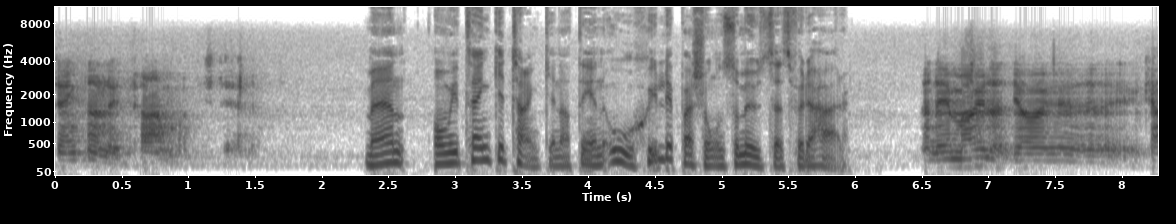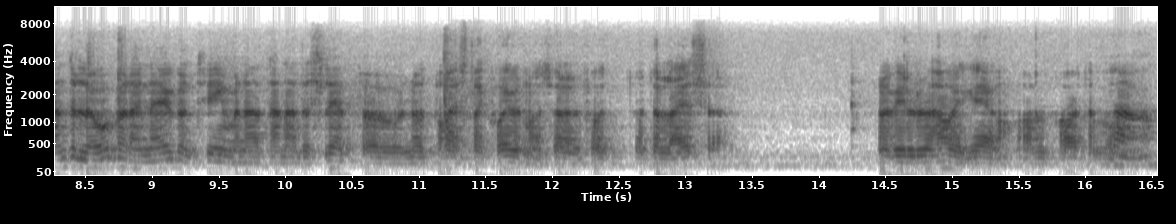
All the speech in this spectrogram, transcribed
Tänk nu lite framåt istället. Men om vi tänker tanken att det är en oskyldig person som utsätts för det här. Men det är möjligt. Jag eh, kan inte lova dig någonting, men att han hade släppt på något på restriktioner så hade du fått något att läsa. Det ville du ha igår, har vi pratat med. Ja.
